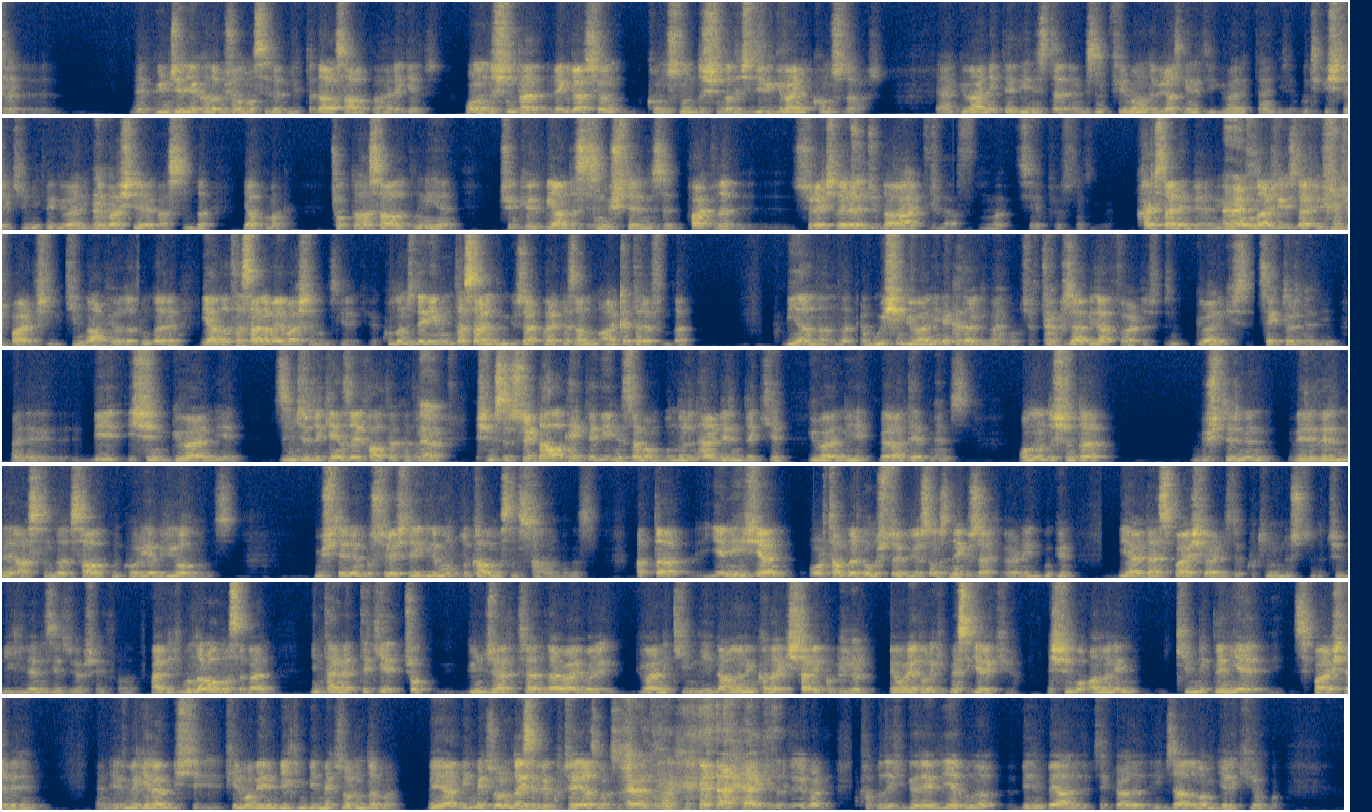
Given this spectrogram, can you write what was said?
hep günceli yakalamış olmasıyla birlikte daha sağlıklı hale gelir. Onun dışında regülasyon konusunun dışında da ciddi bir güvenlik konusu da var. Yani güvenlik dediğinizde yani bizim firmanın da biraz genetiği güvenlikten geliyor. Bu tip işleri kimlik ve güvenlikle başlayarak aslında yapmak çok daha sağlıklı. Niye? Çünkü bir anda sizin müşterinizi farklı süreçlere Üçüncü dahil partiyle aslında şey yapıyorsunuz gibi. Kaç tane beğeniyor? Evet. Onlarca, yüzlerce üçüncü parti. Şimdi kim ne yapıyor da bunları bir anda tasarlamaya başlamamız gerekiyor. Kullanıcı deneyimini tasarladım, güzel para kazandım arka tarafında bir yandan da ya bu işin güvenliği ne kadar güvenli olacak? Çok Evet. güzel bir laf vardır bizim güvenlik sektöründe diyeyim. Hani bir işin güvenliği zincirdeki en zayıf halka kadar. Evet. Şimdi siz sürekli halka eklediğiniz zaman bunların her birindeki güvenliği garanti etmeniz, onun dışında müşterinin verilerini aslında sağlıklı koruyabiliyor olmanız, müşterinin bu süreçle ilgili mutlu kalmasını sağlamanız, hatta yeni hijyen ortamları da oluşturabiliyorsanız ne güzel. Örneğin bugün bir yerden sipariş verdiğinizde kutunun üstünde tüm bilgileriniz yazıyor şey falan. Halbuki bunlar olmasa ben internetteki çok güncel trendler var ya böyle güvenlik kimliğinde anonim kalarak işlem yapabiliyorum. Ve oraya doğru gitmesi gerekiyor. E şimdi bu anonim kimlikle niye siparişle veremeyeyim? Yani evime gelen bir şey, firma benim bilgimi bilmek zorunda mı? Veya bilmek zorundaysa bile kutuya yazmak zorunda Evet. Herkese duyurmak, kapıdaki görevliye bunu benim beyan edip tekrardan imzalamam gerekiyor mu?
